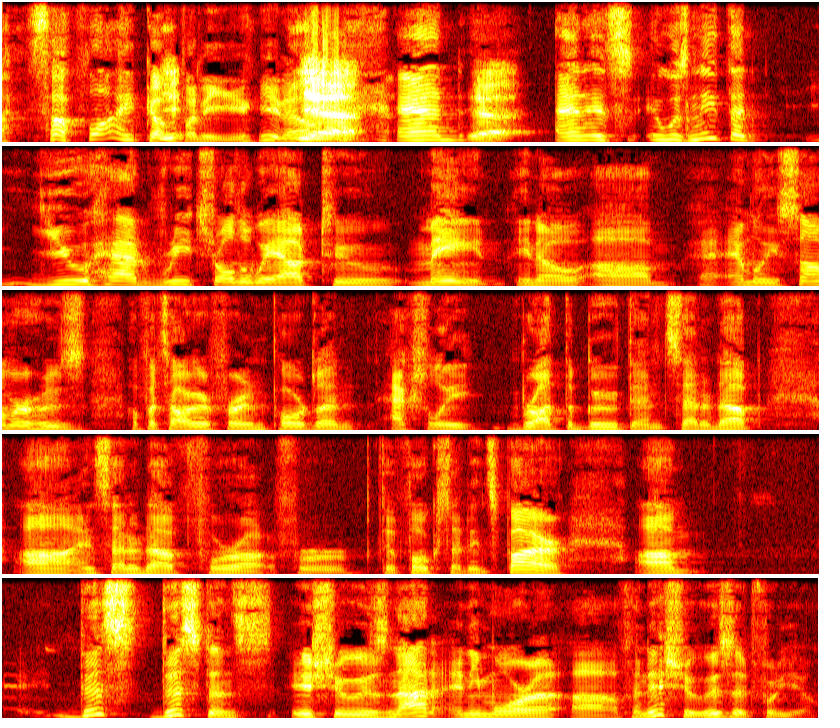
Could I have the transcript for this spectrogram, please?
supply company? You know? Yeah. And yeah. And it's it was neat that you had reached all the way out to Maine. You know, um, Emily Sommer, who's a photographer in Portland, actually brought the booth and set it up uh, and set it up for uh, for the folks at Inspire. Um, this distance issue is not anymore uh, of an issue, is it for you?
